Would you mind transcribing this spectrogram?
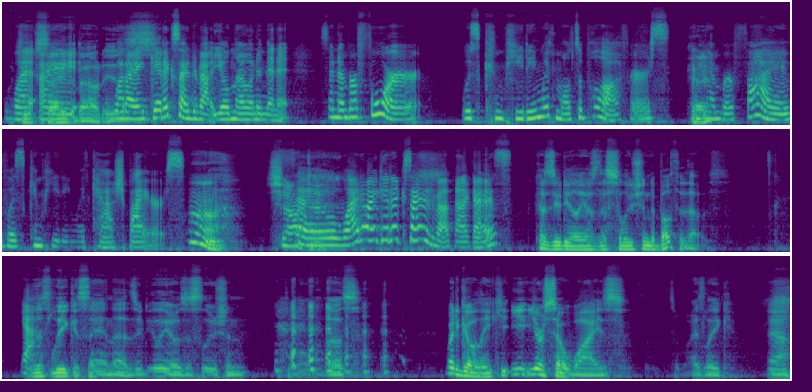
what I about what I get excited about, you'll know in a minute. So number 4 was competing with multiple offers. Okay. And number 5 was competing with cash buyers. Huh. Shocking. So, why do I get excited about that, guys? Because Zoodealio is the solution to both of those. Yeah. This leak is saying that Zoodealio is a solution to all of those. Way to go, Leak. Y- You're so wise. It's a wise leak. Yeah.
